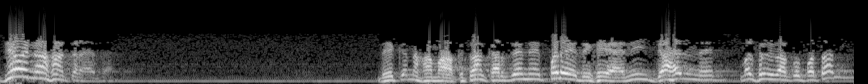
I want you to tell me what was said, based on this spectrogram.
جو نہ ترابا لیکن حماقت کرتے ہیں پڑھے لکھے ہے نہیں، جاہل نے، مسئلے کا کوئی پتا نہیں۔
